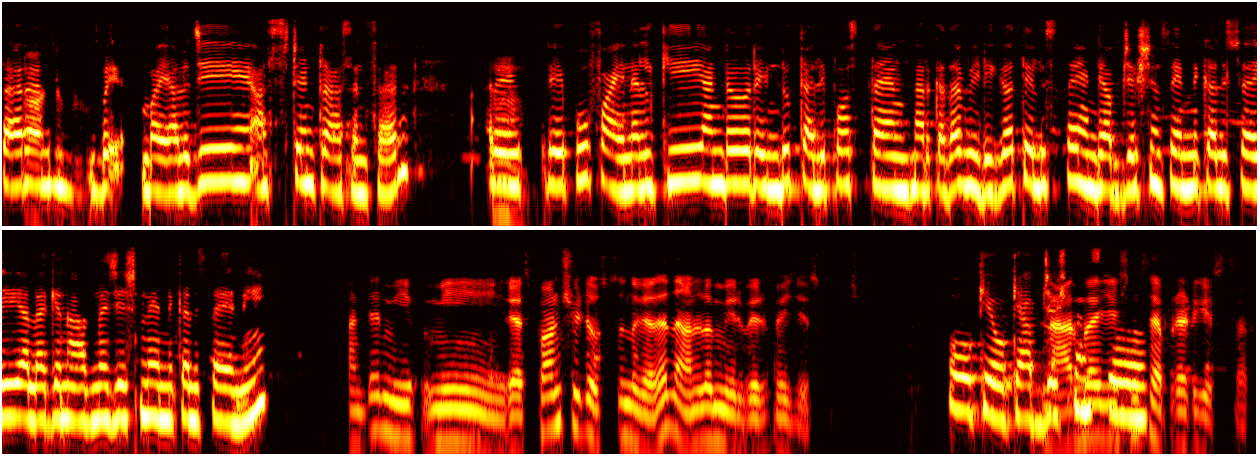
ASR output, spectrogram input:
సార్ బయాలజీ అసిస్టెంట్ రాశాను సార్. రేపు ఫైనల్కి అండ్ రెండు కలిపి వస్తాయి అంటున్నారు కదా విడిగా తెలుస్తాయండి. అబ్జెక్షన్స్ ఎన్ని కలిసాయి అలాగే నార్మలైజేషన్ ఎన్ని కలిసాయని అంటే మీ మీ రెస్పాన్స్ షీట్ వస్తుంది కదా దానిలో మీరు వెరిఫై చేసుకోవచ్చు. ఓకే ఓకే. అబ్జెక్షన్స్ సెపరేట్గా ఇస్తారు.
